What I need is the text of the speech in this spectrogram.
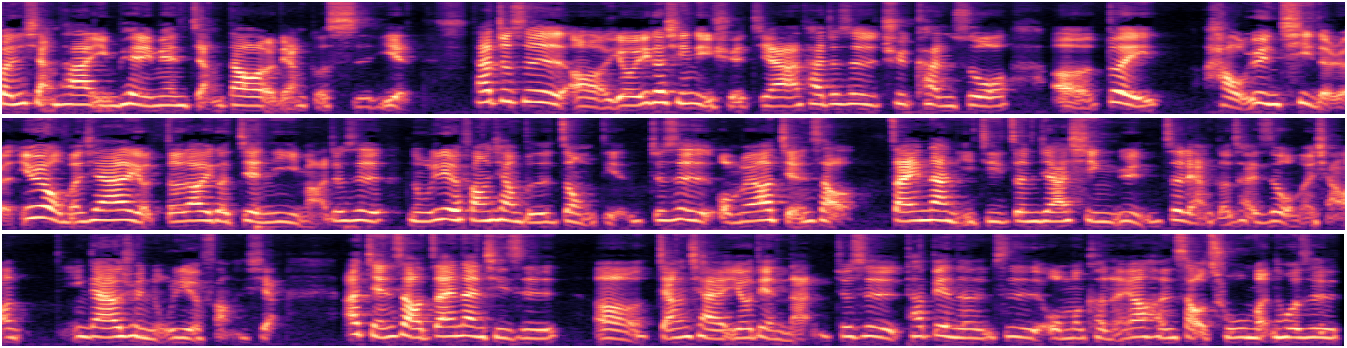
分享他影片里面讲到了两个实验。他就是呃有一个心理学家，他就是去看说呃对好运气的人，因为我们现在有得到一个建议嘛，就是努力的方向不是重点，就是我们要减少灾难以及增加幸运，这两个才是我们想要应该要去努力的方向。啊，减少灾难其实呃讲起来有点难，就是它变得是我们可能要很少出门，或是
